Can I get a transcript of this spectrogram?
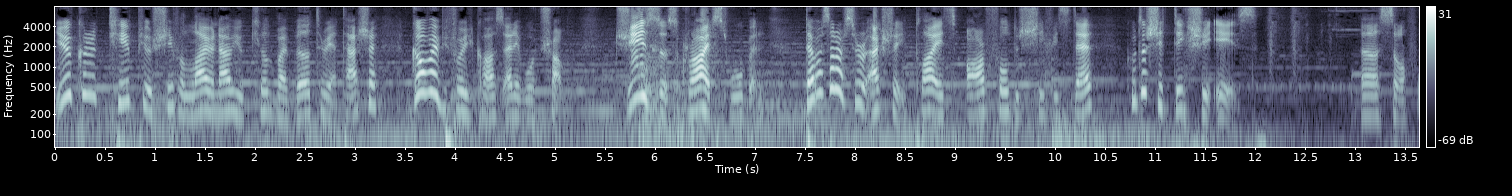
You couldn't keep your chief alive and now you killed my military attaché. Go away before you cause any more trouble. Jesus Christ, woman. Not sort of actually imply it's our fault the chief is dead. Who does she think she is? Uh, self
